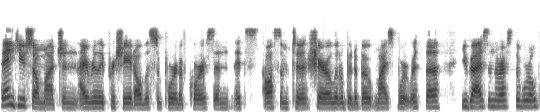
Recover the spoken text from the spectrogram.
Thank you so much. And I really appreciate all the support, of course. And it's awesome to share a little bit about my sport with uh, you guys and the rest of the world.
